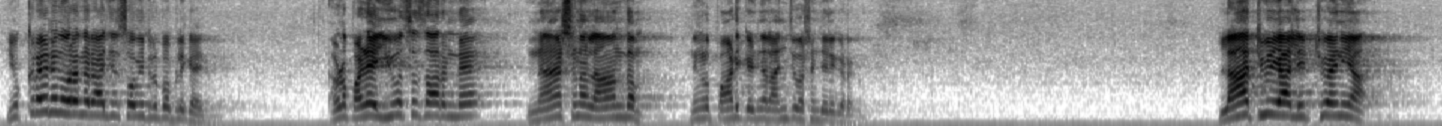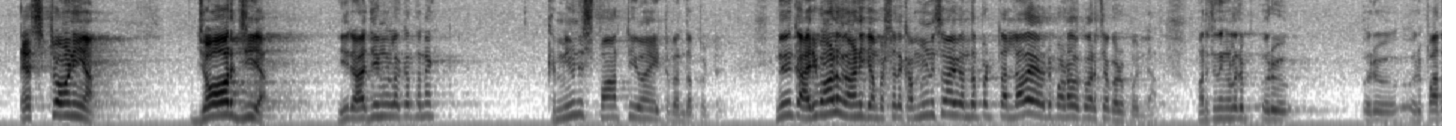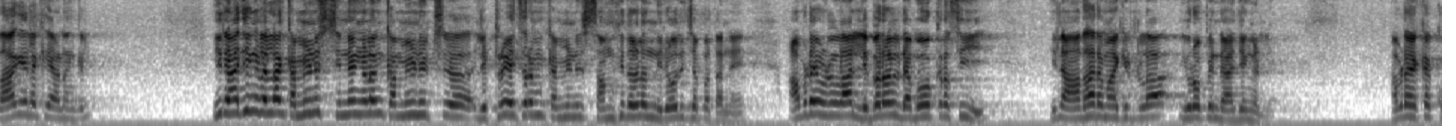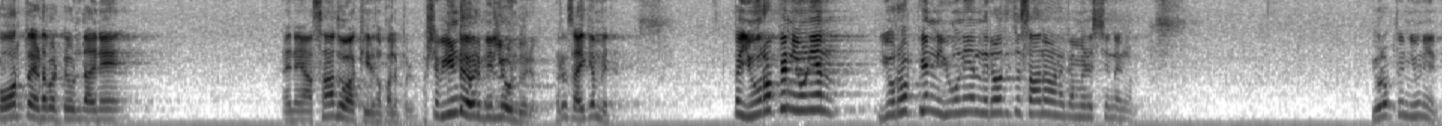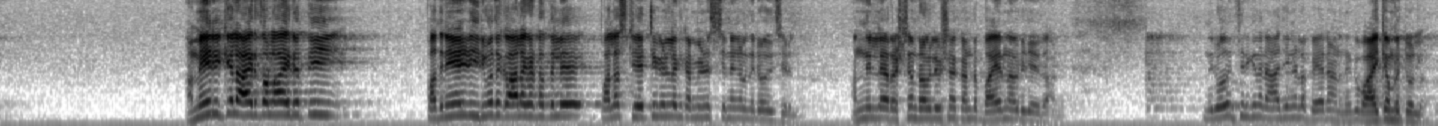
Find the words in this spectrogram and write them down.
യുക്രൈൻ എന്ന് പറയുന്ന രാജ്യം സോവിയറ്റ് റിപ്പബ്ലിക് ആയിരുന്നു. അവിടെ പഴയ യു എസ് എസ് ആറിന്റെ നാഷണൽ ആന്തം നിങ്ങൾ പാടിക്കഴിഞ്ഞാൽ അഞ്ച് വർഷം ജയിലിൽ കിടക്കും. ലാറ്റ്വിയ ലിറ്റ്വേനിയ എസ്റ്റോണിയ ജോർജിയ ഈ രാജ്യങ്ങളൊക്കെ തന്നെ കമ്മ്യൂണിസ്റ്റ് പാർട്ടിയുമായിട്ട് ബന്ധപ്പെട്ട്. നിങ്ങൾക്ക് അരിവാൾ കാണിക്കാം പക്ഷേ അത് കമ്മ്യൂണിസ്റ്റുമായി ബന്ധപ്പെട്ടല്ലാതെ ഒരു പടമൊക്കെ വരച്ച കുഴപ്പമില്ല. മറിച്ച് നിങ്ങളൊരു ഒരു ഒരു ഒരു പതാകയിലൊക്കെ ആണെങ്കിൽ ഈ രാജ്യങ്ങളെല്ലാം കമ്മ്യൂണിസ്റ്റ് ചിഹ്നങ്ങളും കമ്മ്യൂണിസ്റ്റ് ലിറ്ററേച്ചറും കമ്മ്യൂണിസ്റ്റ് സംഹിതകളും നിരോധിച്ചപ്പോൾ തന്നെ അവിടെയുള്ള ലിബറൽ ഡെമോക്രസി ഇതിൽ ആധാരമാക്കിയിട്ടുള്ള യൂറോപ്യൻ രാജ്യങ്ങളിൽ അവിടെയൊക്കെ കോർട്ട് ഇടപെട്ടുകൊണ്ട് അതിനെ അതിനെ അസാധുവാക്കിയിരുന്നു പലപ്പോഴും. പക്ഷെ വീണ്ടും ഒരു ബില്ല് കൊണ്ടുവരും. ഒരു സഹിക്കാൻ പറ്റും ഇപ്പോൾ യൂറോപ്യൻ യൂണിയൻ യൂറോപ്യൻ യൂണിയൻ നിരോധിച്ച സാധനമാണ് കമ്മ്യൂണിസ്റ്റ് ചിഹ്നങ്ങൾ. European union. അമേരിക്കയിൽ ആയിരത്തി തൊള്ളായിരത്തി പതിനേഴ് ഇരുപത് കാലഘട്ടത്തിൽ പല സ്റ്റേറ്റുകളിലും കമ്മ്യൂണിസ്റ്റ് ചിഹ്നങ്ങൾ നിരോധിച്ചിരുന്നു. അന്നില്ല റഷ്യൻ റവല്യൂഷനെ കണ്ട് ഭയന്നവർ ചെയ്തതാണ്. നിരോധിച്ചിരിക്കുന്ന രാജ്യങ്ങളുടെ പേരാണ്. നിങ്ങൾക്ക് വായിക്കാൻ പറ്റുമല്ലോ.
